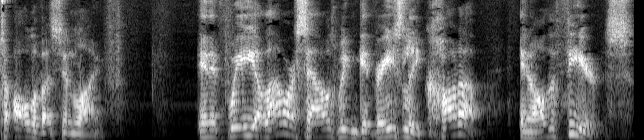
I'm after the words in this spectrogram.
to all of us in life. And if we allow ourselves, we can get very easily caught up in all the fears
